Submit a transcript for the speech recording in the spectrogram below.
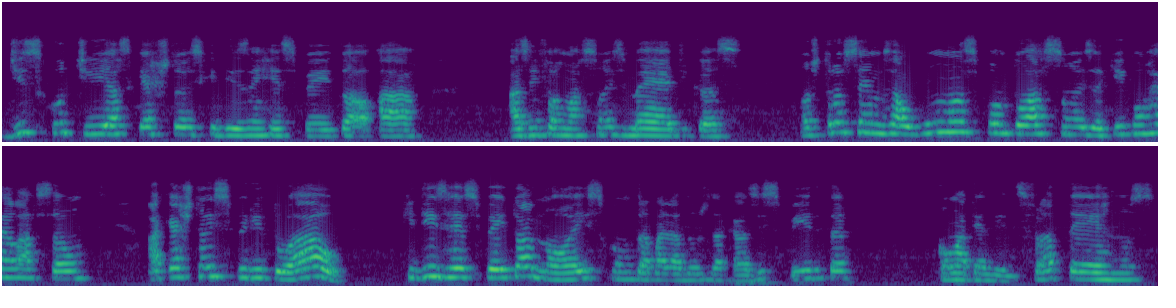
discutir as questões que dizem respeito as informações médicas. Nós trouxemos algumas pontuações aqui com relação à questão espiritual que diz respeito a nós, como trabalhadores da casa espírita, como atendentes fraternos,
